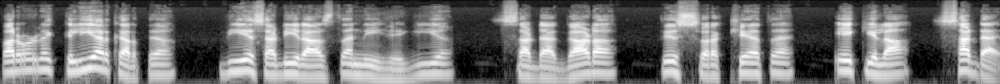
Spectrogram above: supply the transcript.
ਪਰ ਉਹਨੇ ਕਲੀਅਰ ਕਰਤਿਆ ਵੀ ਇਹ ਸਾਡੀ ਰਾਜਧਾਨੀ ਹੈਗੀ ਆ ਸਾਡਾ ਗਾੜਾ ਤੇ ਸੁਰੱਖਿਅਤ ਹੈ ਇਹ ਕਿਲਾ ਸਾਡਾ ਹੈ।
